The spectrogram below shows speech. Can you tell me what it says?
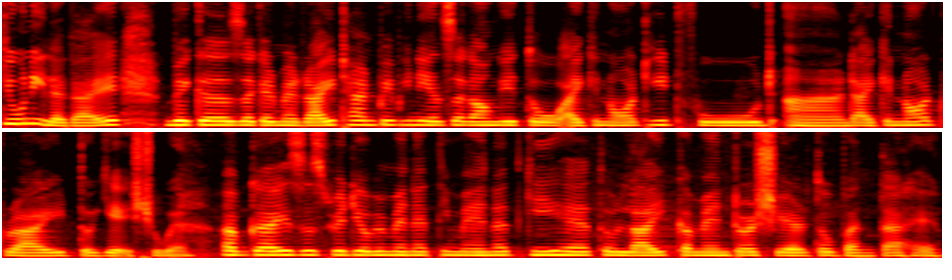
क्यों नहीं लगाए? बिकॉज़ अगर मैं राइट हैंड पे भी नेल्स लगाऊँगी तो I can not eat food and I can not write तो ये इशू है। अब गाइज़ इस वीडियो में मैंने इतनी मेहनत की है तो लाइक कमेंट और शेयर तो बनता है।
